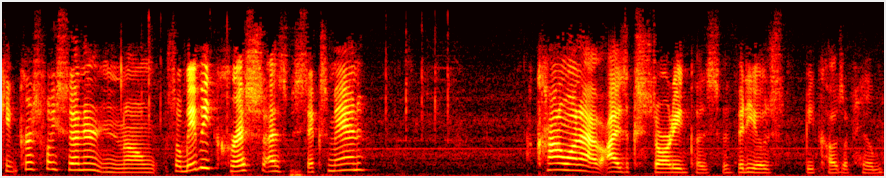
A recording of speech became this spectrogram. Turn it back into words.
Can Chriss play center? No. So maybe Chriss as the six man. I kind of want to have Isaac starting because the videos because of him.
